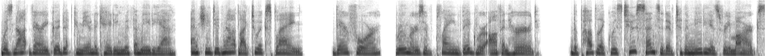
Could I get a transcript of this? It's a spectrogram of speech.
was not very good at communicating with the media, and she did not like to explain. Therefore, rumors of playing big were often heard. The public was too sensitive to the media's remarks,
